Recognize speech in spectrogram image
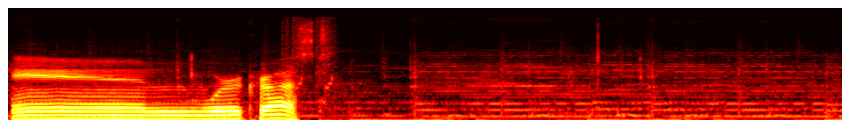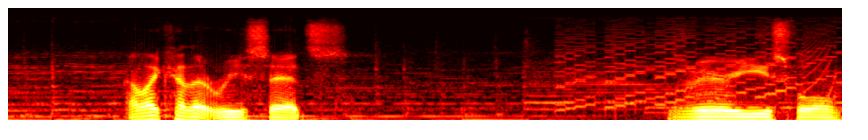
And we're across. I like how that resets. Very useful.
